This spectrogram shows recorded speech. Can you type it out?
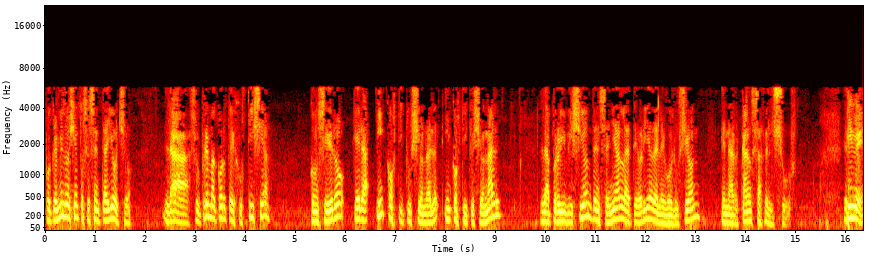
Porque en 1968 la Suprema Corte de Justicia consideró que era inconstitucional, inconstitucional la prohibición de enseñar la teoría de la evolución en Arkansas del Sur. Pibe,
